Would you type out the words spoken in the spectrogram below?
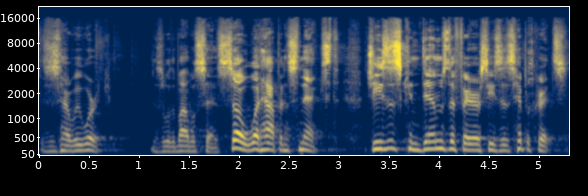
This is how we work. This is what the Bible says. So, what happens next? Jesus condemns the Pharisees as hypocrites.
